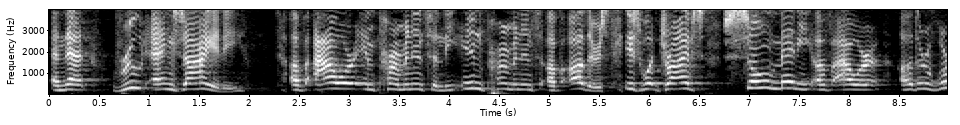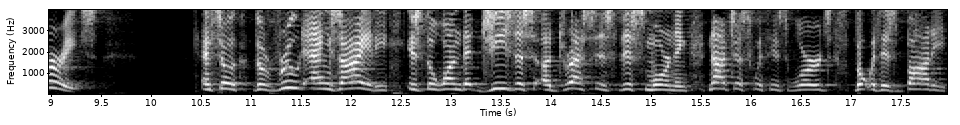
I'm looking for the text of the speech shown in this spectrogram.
And that root anxiety of our impermanence and the impermanence of others is what drives so many of our other worries. And so the root anxiety is the one that Jesus addresses this morning, not just with his words, but with his body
